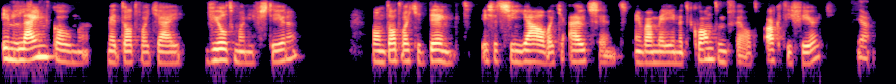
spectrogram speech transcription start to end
in lijn komen met dat wat jij wilt manifesteren. Want dat wat je denkt is het signaal wat je uitzendt en waarmee je het kwantumveld activeert. Ja.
